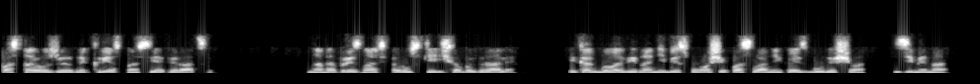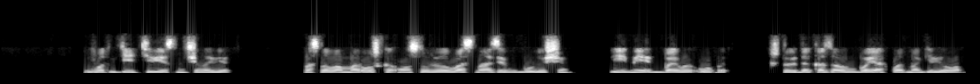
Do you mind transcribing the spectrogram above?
поставил жирный крест на всей операции. Надо признать, русские их обыграли, и, как было видно, не без помощи посланника из будущего, Зимина. Вот где интересный человек. По словам Морошка, он служил в Осназе в будущем и имеет боевой опыт, что и доказал в боях под Могилевом.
